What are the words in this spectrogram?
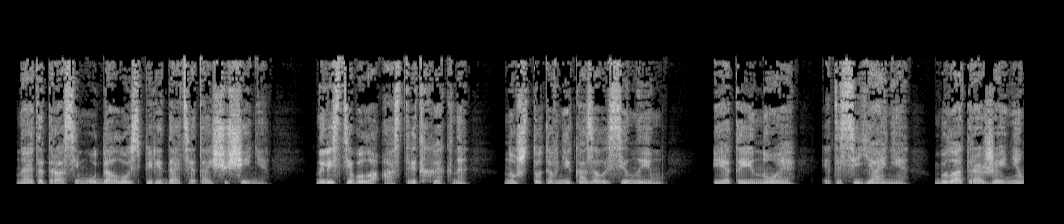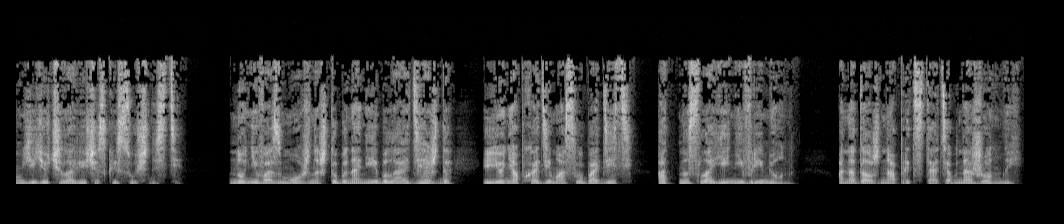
На этот раз ему удалось передать это ощущение. На листе была Астрид Хэкне, но что-то в ней казалось иным. И это иное, это сияние, было отражением ее человеческой сущности. Но невозможно, чтобы на ней была одежда, ее необходимо освободить от наслоений времен. Она должна предстать обнаженной.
